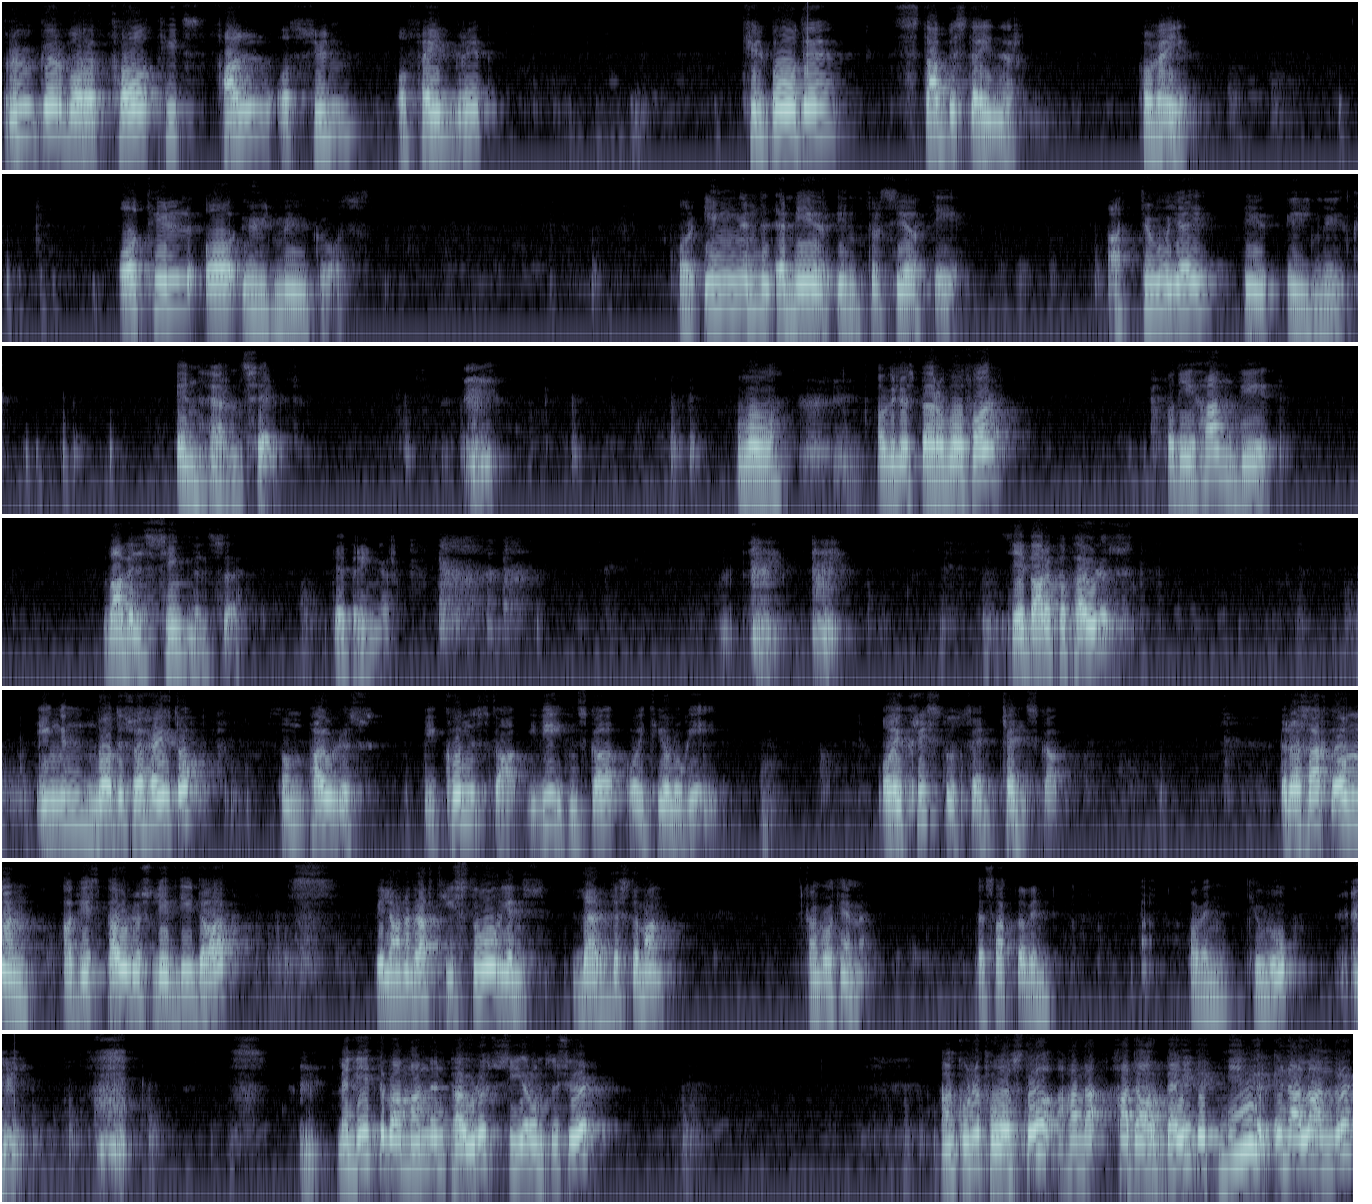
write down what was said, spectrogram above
bruker våre fortidsfall og synd og feilgrep til både stabbesteiner på veien. Og til å ydmyke oss. For ingen er mer interessert i at du og jeg blir ydmyk enn Herren selv. Og, og vil du spørre hvorfor? fordi han vet hva velsignelse det bringer. Se bare på Paulus. Ingen nådde så høyt opp som Paulus i kunnskap, i vitenskap og i teologi og i Kristus kjennskap. Det er sagt om han at hvis Paulus levde i dag, ville han ha vært historiens lærdeste mann. Kan godt hende. Det er sagt av en, av en teolog. Men vet du hva mannen Paulus sier om seg sjøl? Han kunne påstå han hadde arbeidet mer enn alle andre.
